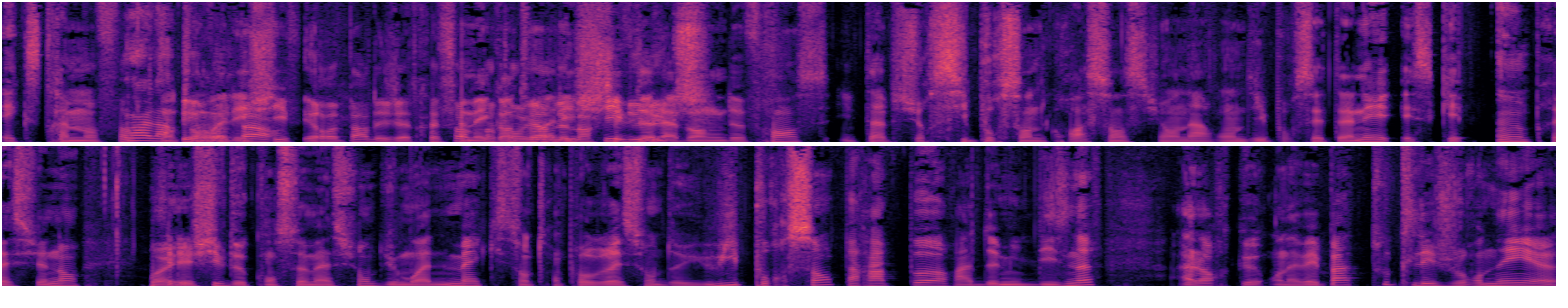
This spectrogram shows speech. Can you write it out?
extrêmement forte. Voilà. Quand Et on voit les repart, chiffres, et repart déjà très Non, fort mais quand, quand on on regarde voit le les marché chiffres de la. Banque de France, ils tapent sur 6% de croissance si on arrondit pour cette année. Et ce qui est impressionnant, Ouais. c'est les chiffres de consommation du mois de mai qui sont en progression de 8% par rapport à 2019, alors qu'on n'avait pas toutes les journées euh,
